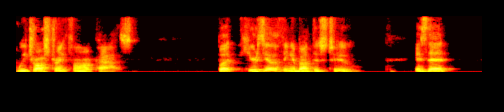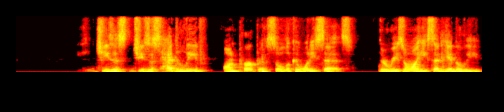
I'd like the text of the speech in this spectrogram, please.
We draw strength from our past. But here's the other thing about this too, is that Jesus Jesus had to leave on purpose. So look at what he says. The reason why he said he had to leave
